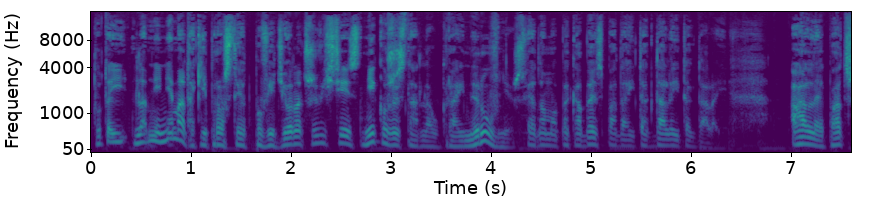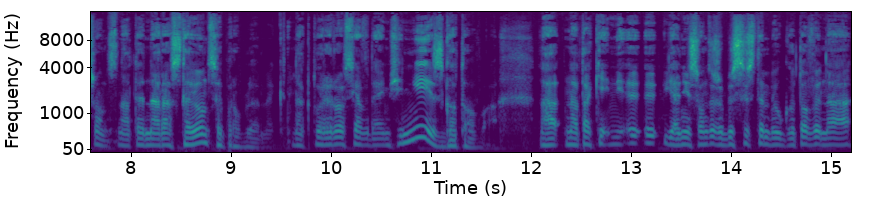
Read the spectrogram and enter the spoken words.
Tutaj dla mnie nie ma takiej prostej odpowiedzi. Ona oczywiście jest niekorzystna dla Ukrainy również. Wiadomo, PKB spada i tak dalej, i tak dalej. Ale patrząc na te narastające problemy, na które Rosja wydaje mi się nie jest gotowa, na, na takie, nie, y, y, ja nie sądzę, żeby system był gotowy na,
